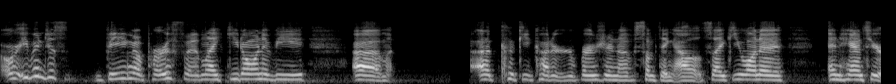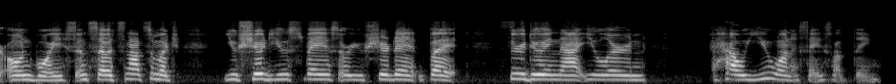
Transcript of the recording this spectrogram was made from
or even just being a person. Like you don't want to be um a cookie cutter version of something else. Like you want to enhance your own voice. And so it's not so much you should use space or you shouldn't, but through doing that, you learn how you want to say something.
